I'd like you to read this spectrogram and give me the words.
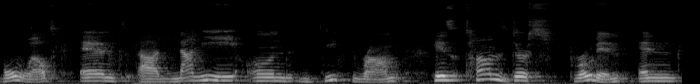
Wohlwelt and uh, Nani und Dichtraum. His Tons der Sproden and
